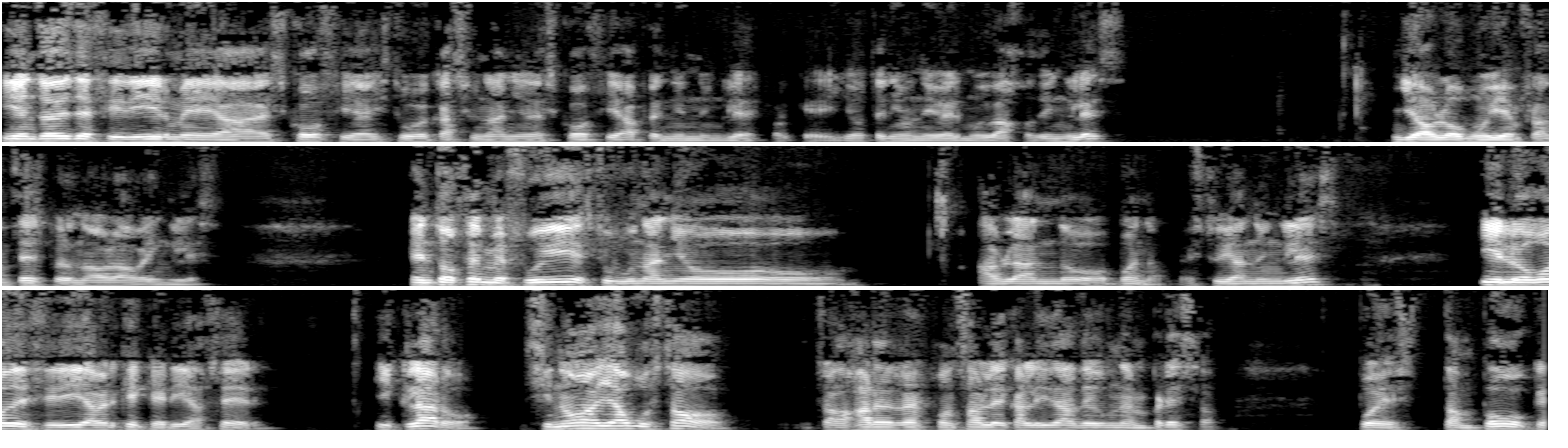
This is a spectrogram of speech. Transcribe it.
y entonces decidí irme a Escocia y estuve casi un año en Escocia aprendiendo inglés porque yo tenía un nivel muy bajo de inglés. Yo hablo muy bien francés, pero no hablaba inglés. Entonces me fui, estuve un año hablando, bueno, estudiando inglés y luego decidí a ver qué quería hacer. Y claro, si no me había gustado trabajar de responsable de calidad de una empresa, pues tampoco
